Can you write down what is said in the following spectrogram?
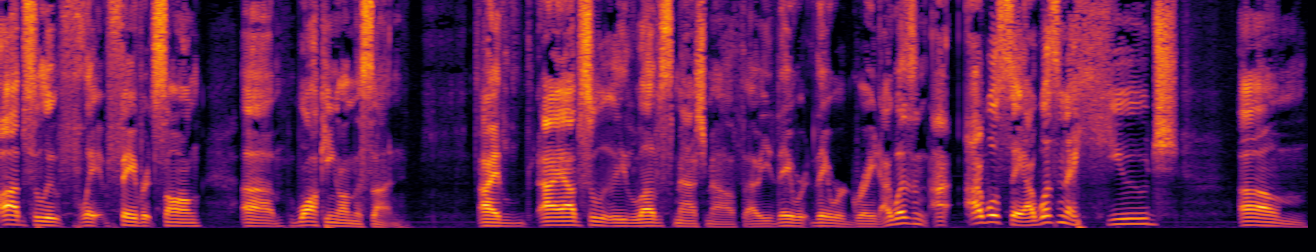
absolute fla- favorite song, um, "Walking on the Sun." I I absolutely love Smash Mouth. I mean, they were they were great. I wasn't. I I will say I wasn't a huge, um,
